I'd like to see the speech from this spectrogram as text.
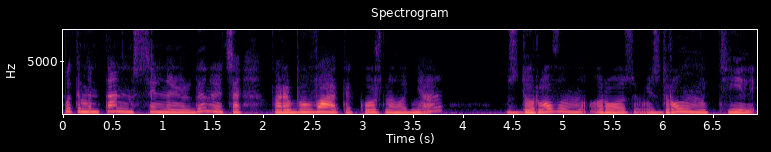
Бути ментально сильною людиною це перебувати кожного дня в здоровому розумі, в здоровому тілі.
